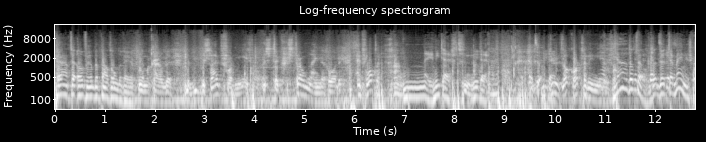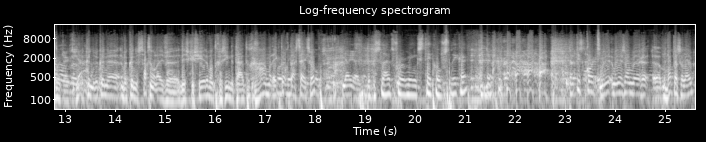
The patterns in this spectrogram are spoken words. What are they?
praten over een bepaald onderwerp. Ja, maar Karel, de, de besluitvorming is wel een stuk gestroomlijnder geworden en vlotter gegaan. Nee, niet echt. Niet echt. Het duurt wel korter in ieder geval. Ja, dat wel. De, de termijn is korter. We, kunnen, we, kunnen, we kunnen straks nog wel even discussiëren, want gezien de tijd hamer ik toch daar steeds op. Ja, ja. De besluitvorming stikken of slikken. dat is kort. Meneer, meneer Zandbergen, eh, wat was er leuk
